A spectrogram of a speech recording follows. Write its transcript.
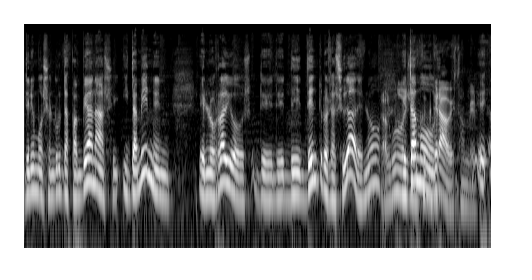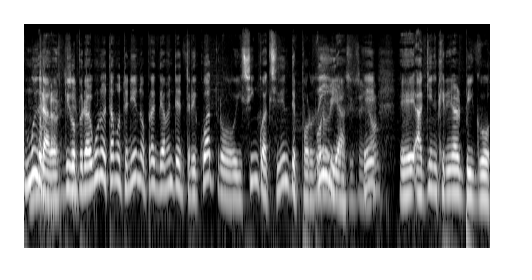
tenemos en rutas pampeanas y, también en, los radios de, dentro de las ciudades, ¿no? Algunos estamos, graves también. Eh, muy, graves, digo, pero algunos estamos teniendo prácticamente entre cuatro y cinco accidentes por, día, ¿eh? Eh, aquí en General Pico.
